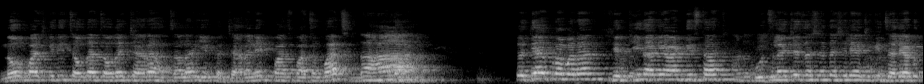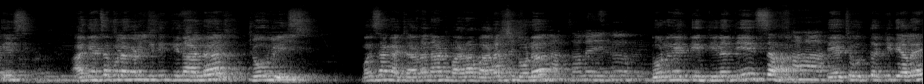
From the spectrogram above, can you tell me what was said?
नऊ पाच किती? चौदा. चौदा चार. चला एक. चार आणि एक. पाच पाच पाच. दहा. तर त्याचप्रमाणे हे तीन आणि आठ दिसतात. उचलायचे जसे तसे लिहायचे की झाले अडतीस. आणि याचा गुणाकार किती? तीन आठ चोवीस. मग सांगा चार आणि आठ बारा बाराशे दोन. दोन आणि एक तीन तीन तीन सहा. तर याचे उत्तर किती आलंय?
